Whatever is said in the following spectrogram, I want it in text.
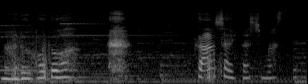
え。なるほど。感謝いたします。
